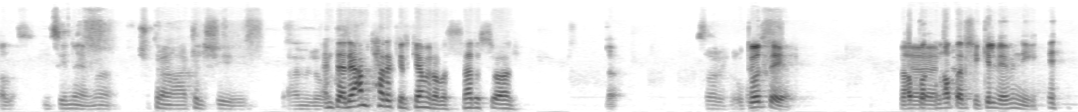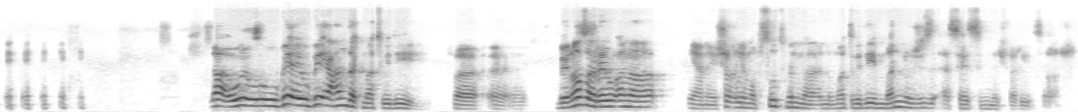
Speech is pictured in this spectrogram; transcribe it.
خلص نسيناه ما شكرا على كل شيء عمله. أنت ليه عم تحرك الكاميرا بس هذا السؤال. لا سوري قلت ناطر ناطر شي كلمة مني. لا وبقي وبقي عندك ماتويدي ف آه، بنظري وأنا يعني شغله مبسوط منها إنه ماتويدي منه جزء أساسي من الفريق صار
